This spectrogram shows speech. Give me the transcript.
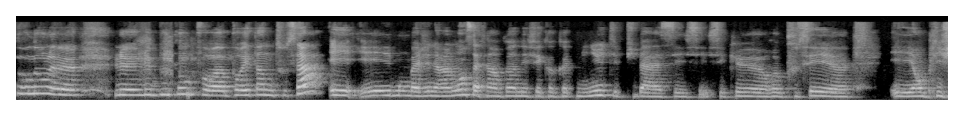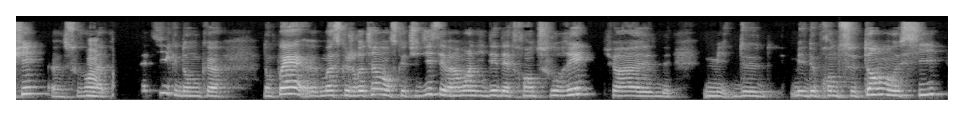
tournons le, le, bouton pour, euh, pour éteindre tout ça. Et, et, bon, bah, généralement, ça fait un peu un effet cocotte minute. Et puis, bah, c'est que repousser euh, et amplifier euh, souvent la pratique. Donc, donc, ouais, moi, ce que je retiens dans ce que tu dis, c'est vraiment l'idée d'être entouré, tu vois, mais de, mais de prendre ce temps aussi.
